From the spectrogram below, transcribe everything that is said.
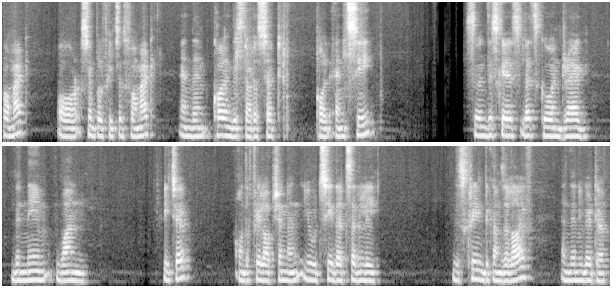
format or simple features format, and then calling this data set called NC. So in this case, let's go and drag the name one feature on the fill option, and you would see that suddenly the screen becomes alive, and then you get a,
